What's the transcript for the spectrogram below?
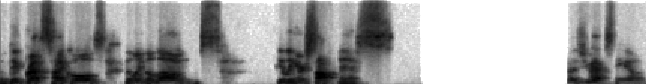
Some big breath cycles, filling the lungs, feeling your softness as you exhale.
